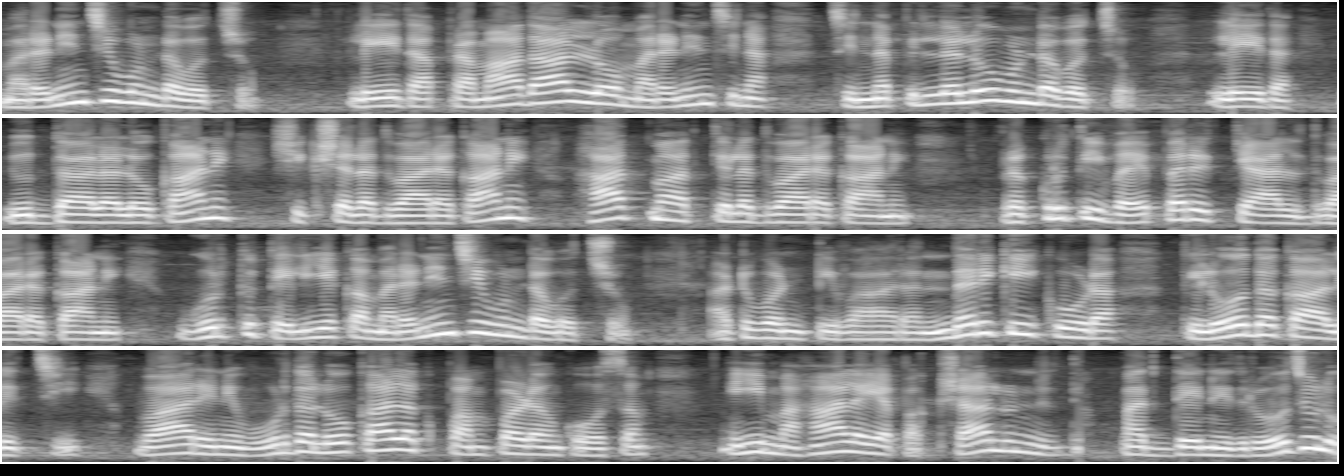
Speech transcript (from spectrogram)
మరణించి ఉండవచ్చు లేదా ప్రమాదాల్లో మరణించిన చిన్నపిల్లలు ఉండవచ్చు లేదా యుద్ధాలలో కానీ శిక్షల ద్వారా కానీ ఆత్మహత్యల ద్వారా కానీ ప్రకృతి వైపరీత్యాల ద్వారా కానీ గుర్తు తెలియక మరణించి ఉండవచ్చు. అటువంటి వారందరికీ కూడా తిలోదకాలిచ్చి వారిని ఊర్ధలోకాలకు పంపడం కోసం ఈ మహాలయ పక్షాలు నిర్ది పద్దెనిమిది రోజులు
